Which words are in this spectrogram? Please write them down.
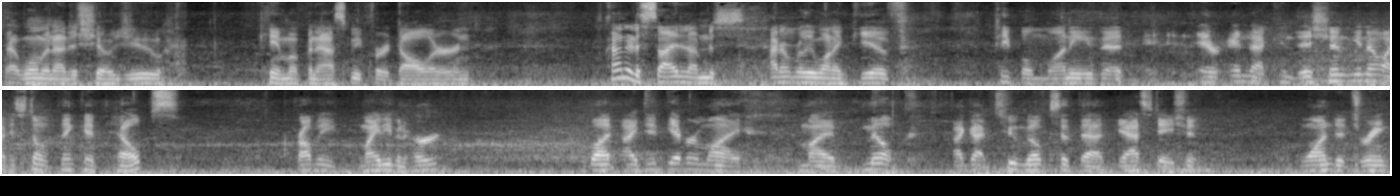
that woman I just showed you came up and asked me for a dollar and kind of decided I'm just I don't really want to give people money that are in that condition. You know, I just don't think it helps. Probably might even hurt. But I did give her my my milk. I got two milks at that gas station. One to drink.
